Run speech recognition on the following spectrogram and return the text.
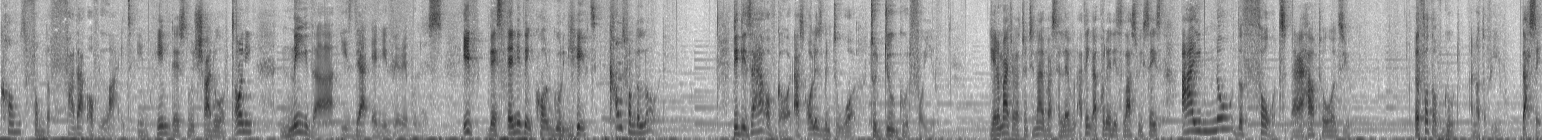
comes from the father of light. In him there's no shadow of turning neither is there any variableness. If there's anything called good gift comes from the lord. The desire of god has always been to what? To do good for you. Jeremiah chapter 29, verse 11, I think I quoted this last week, says, I know the thoughts that I have towards you, the thought of good and not of evil that's it.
